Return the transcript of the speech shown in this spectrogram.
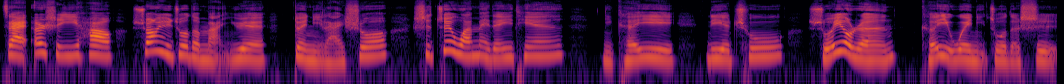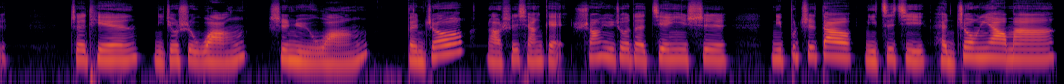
在二十一号双鱼座的满月，对你来说是最完美的一天。你可以列出所有人可以为你做的事，这天你就是王，是女王。本周老师想给双鱼座的建议是。你不知道你自己很重要吗？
